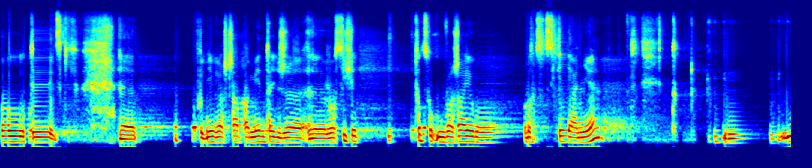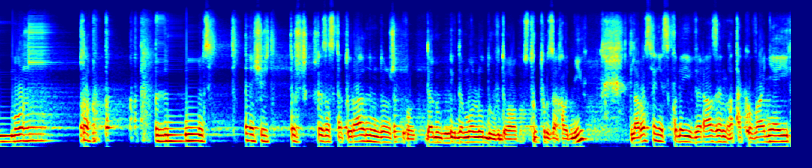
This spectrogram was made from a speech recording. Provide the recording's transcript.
bałtyckich. E, ponieważ trzeba pamiętać, że Rosji to, co uważają Rosjanie, można w pewnym sensie troszeczkę za naturalnym dążeniem tych demoludów do struktur zachodnich, dla Rosjan jest z kolei wyrazem atakowania ich,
